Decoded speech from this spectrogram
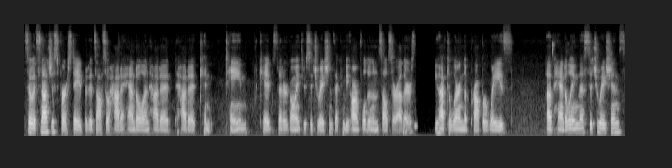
so it's not just first aid but it's also how to handle and how to how to contain kids that are going through situations that can be harmful to themselves or others you have to learn the proper ways of handling those situations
